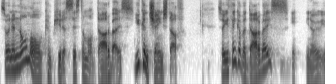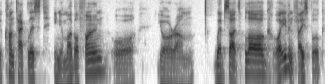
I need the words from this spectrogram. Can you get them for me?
So in a normal computer system or database, you can change stuff. So you think of a database, you know, your contact list in your mobile phone or your um, website's blog or even Facebook,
